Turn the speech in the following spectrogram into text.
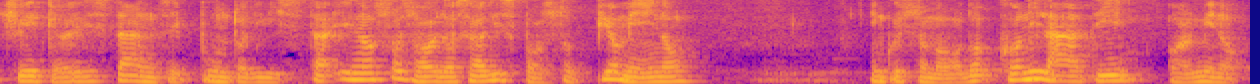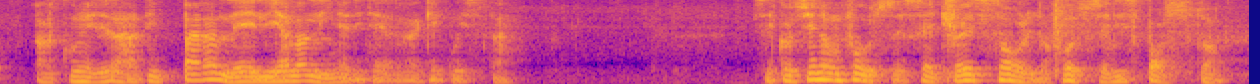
circa le distanze e punto di vista, il nostro solido sarà disposto più o meno in questo modo, con i lati, o almeno alcuni dei lati paralleli alla linea di terra, che è questa. Se così non fosse, se cioè il solido fosse disposto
